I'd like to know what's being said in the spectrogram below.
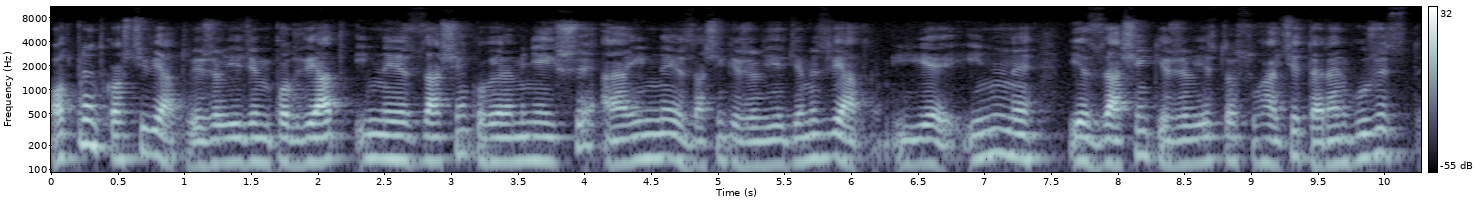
Od prędkości wiatru. Jeżeli jedziemy pod wiatr, inny jest zasięg, o wiele mniejszy, a inny jest zasięg, jeżeli jedziemy z wiatrem. I inny jest zasięg, jeżeli jest to, słuchajcie, teren górzysty.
